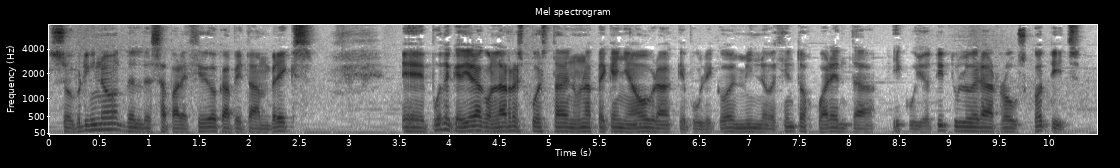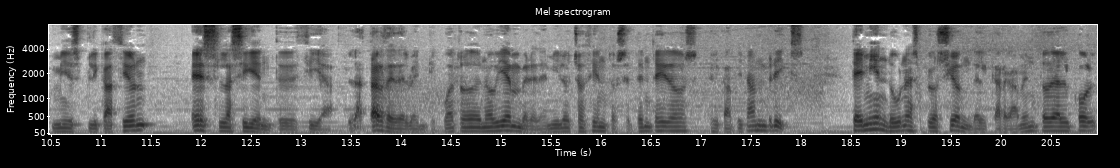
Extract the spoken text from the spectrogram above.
sobrino del desaparecido capitán Briggs. Eh, puede que diera con la respuesta en una pequeña obra que publicó en 1940 y cuyo título era Rose Cottage. Mi explicación es la siguiente, decía. La tarde del 24 de noviembre de 1872, el capitán Briggs, temiendo una explosión del cargamento de alcohol,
